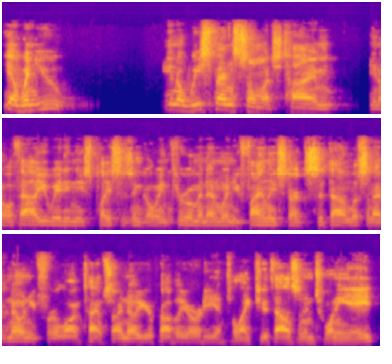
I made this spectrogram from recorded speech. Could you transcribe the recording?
Yeah, when you, you know, we spend so much time, you know, evaluating these places and going through them, and then when you finally start to sit down, listen, I've known you for a long time, so I know you're probably already into like 2028.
